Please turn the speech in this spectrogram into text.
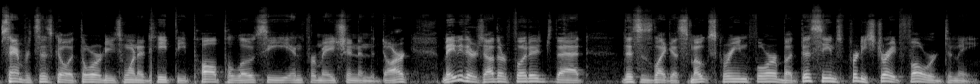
San Francisco authorities wanted to keep the Paul Pelosi information in the dark. Maybe there's other footage that this is like a smokescreen for, but this seems pretty straightforward to me.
